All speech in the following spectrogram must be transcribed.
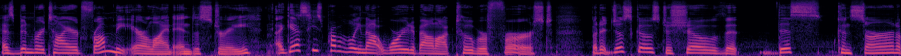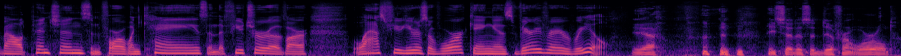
has been retired from the airline industry. I guess he's probably not worried about October 1st, but it just goes to show that this concern about pensions and 401ks and the future of our last few years of working is very, very real. Yeah. he said it's a different world.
